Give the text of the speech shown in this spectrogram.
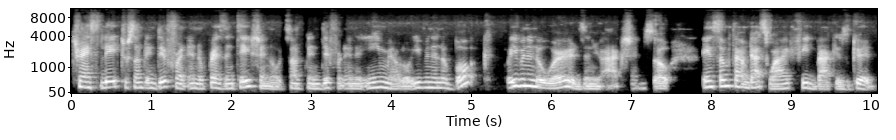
translate to something different in a presentation or something different in an email or even in a book or even in the words and your actions. So and sometimes that's why feedback is good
